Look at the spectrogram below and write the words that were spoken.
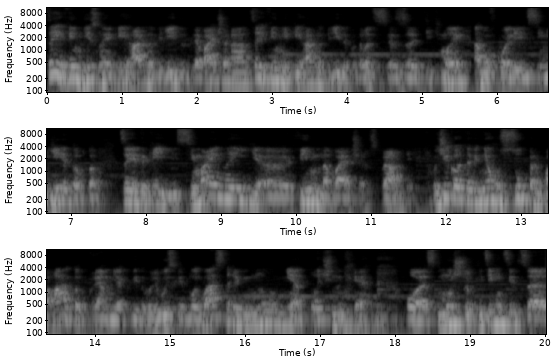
Це є фільм, дійсно, який гарно підійде для вечора. Це є фільм, який гарно підійде подивитися з дітьми або в колі сім'ї. Тобто, це є такий сімейний е, фільм на вечір. Справді очікувати від нього супер багато, прям як від голівудських блокбастерів. Ну ні, точно ні. Ось тому, що в кінці кінців це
